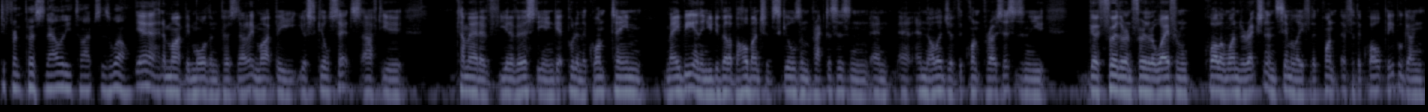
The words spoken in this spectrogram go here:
different personality types as well. Yeah, and it might be more than personality. It might be your skill sets after you come out of university and get put in the quant team maybe, and then you develop a whole bunch of skills and practices and, and, and knowledge of the quant processes, and you go further and further away from qual in one direction, and similarly for the quant for the qual people going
